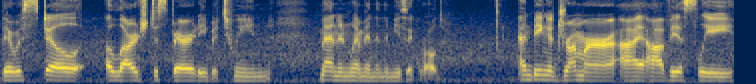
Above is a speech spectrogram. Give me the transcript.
there was still a large disparity between men and women in the music world. And being a drummer, I obviously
